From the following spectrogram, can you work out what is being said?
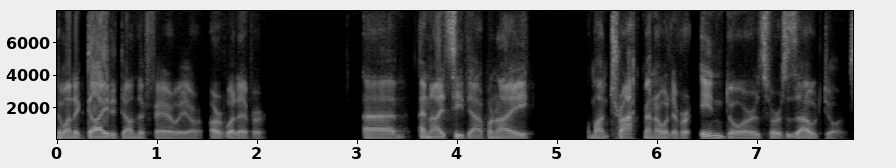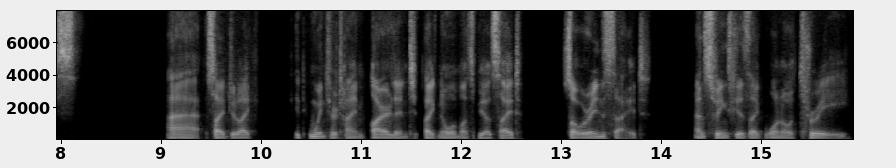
they want to guide it down the fairway or or whatever. Um, and I see that when I I'm on Trackman or whatever, indoors versus outdoors. Uh, so I do like wintertime, Ireland, like no one wants to be outside. So we're inside and swing speed is like 103.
